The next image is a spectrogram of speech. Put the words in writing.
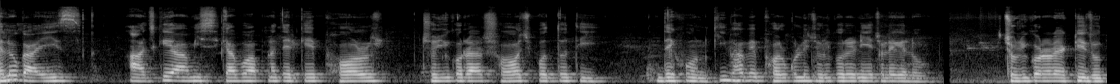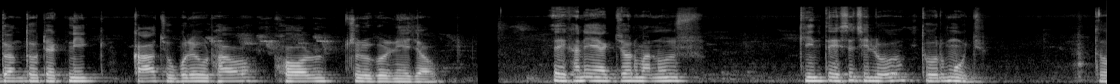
হ্যালো গাইস আজকে আমি শেখাবো আপনাদেরকে ফল চুরি করার সহজ পদ্ধতি। দেখুন, কীভাবে ফলগুলি চুরি করে নিয়ে চলে গেল। চুরি করার একটি দুর্দান্ত টেকনিক কাজ উপরে উঠাও, ফল চুরি করে নিয়ে যাও। এখানে একজন মানুষ কিনতে এসেছিল তরমুজ। তো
